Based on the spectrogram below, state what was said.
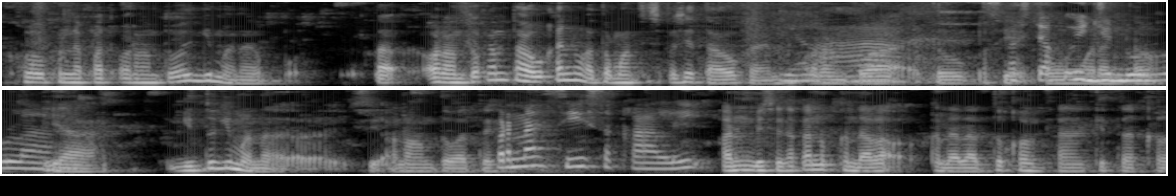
kalau pendapat orang tua gimana? Ta- orang tua kan tahu kan otomatis pasti tahu kan Iyalah. orang tua itu pasti Pasti aku izin dulu lah. ya gitu gimana si orang tua teh pernah sih sekali kan biasanya kan kendala kendala tuh kalau misalnya kita ke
